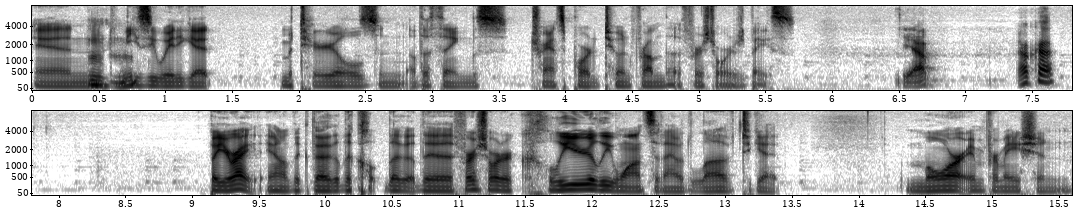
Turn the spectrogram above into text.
and Mm-hmm. an easy way to get materials and other things transported to and from the first order's base. Yep. Okay. But you're right. You know, the the the, the, the first order clearly wants it. I would love to get more information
